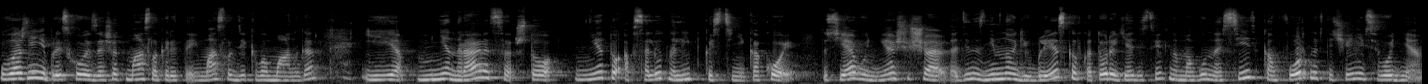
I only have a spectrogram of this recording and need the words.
Увлажнение происходит за счет масла карите и масла дикого манго. И мне нравится, что нету абсолютно липкости никакой. То есть я его не ощущаю. Один из немногих блесков, которые я действительно могу носить комфортно в течение всего дня.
